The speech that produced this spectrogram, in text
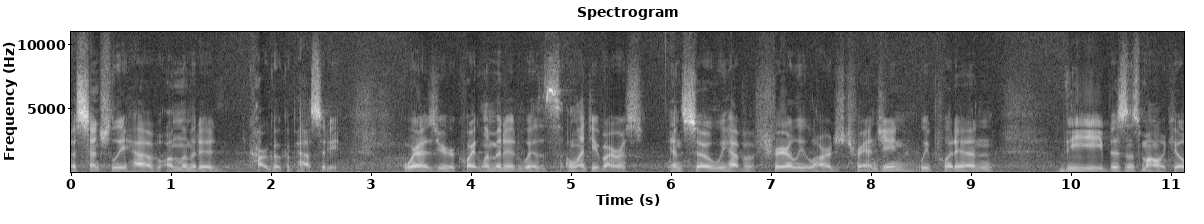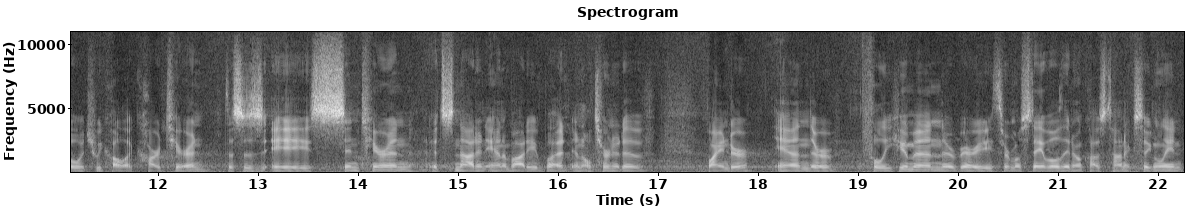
essentially have unlimited cargo capacity, whereas you're quite limited with a lentivirus. And so we have a fairly large transgene. We put in the business molecule, which we call it CARTyrin. This is a Centyrin. It's not an antibody, but an alternative binder, and they're fully human, they're very thermostable, they don't cause tonic signaling.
